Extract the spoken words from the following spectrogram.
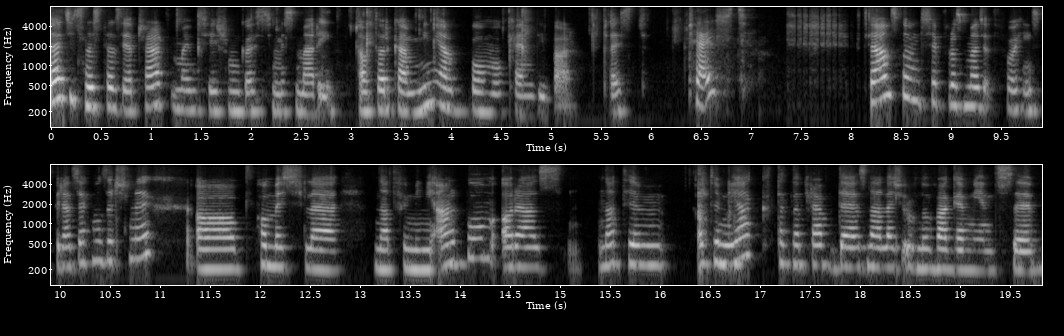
Cześć, jest Anastazja Czart. Moim dzisiejszym gościem jest Marii, autorka mini-albumu Candy Bar. Cześć. Cześć. Chciałam z Tobą dzisiaj porozmawiać o Twoich inspiracjach muzycznych, o pomyśle na Twój mini-album oraz na tym, o tym, jak tak naprawdę znaleźć równowagę między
